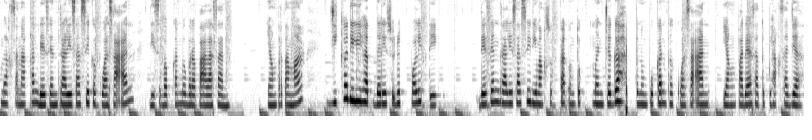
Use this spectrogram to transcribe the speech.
melaksanakan desentralisasi kekuasaan disebabkan beberapa alasan. Yang pertama, jika dilihat dari sudut politik, desentralisasi dimaksudkan untuk mencegah penumpukan kekuasaan yang pada satu pihak saja.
